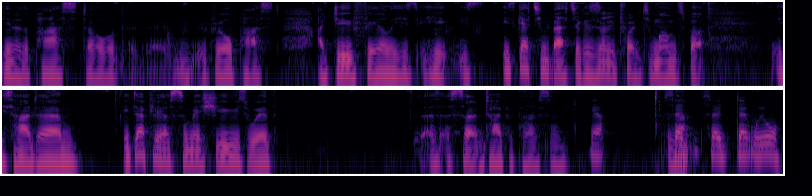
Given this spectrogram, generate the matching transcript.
you know, the past or uh, real past, I do feel he's he, he's he's getting better because he's only 20 months, but he's had um, he definitely has some issues with a, a certain type of person. Yeah. So, so don't we all?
